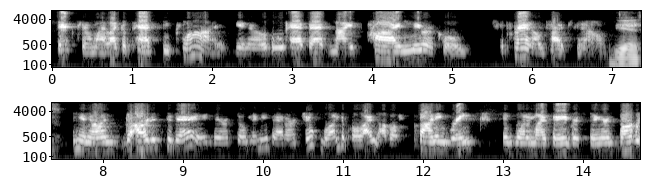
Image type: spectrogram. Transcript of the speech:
spectrum, I like a Patsy Cline, you know, who had that nice high lyrical soprano type sound. Yes. You know, and the artists today, there are so many that are just wonderful. I love them. Bonnie Raitt is one of my favorite singers. Barbra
